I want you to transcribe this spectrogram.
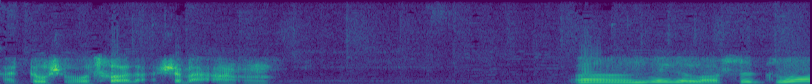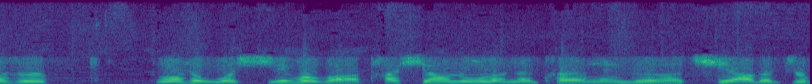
啊都是不错的，是吧？嗯嗯。嗯，那个老师主要是，主要是我媳妇吧，她相中了那台那个起亚的智，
